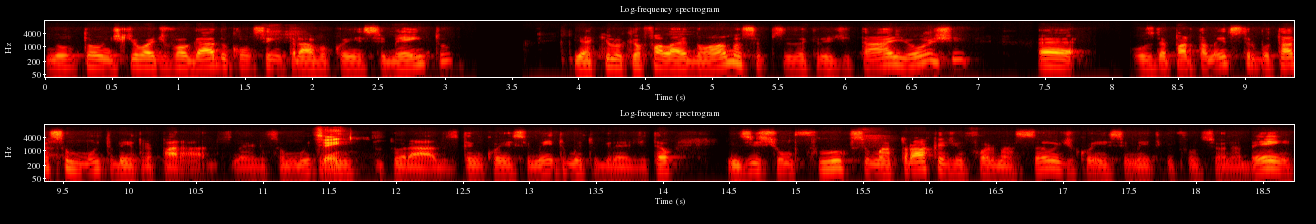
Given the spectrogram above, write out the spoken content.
num tom de que o advogado concentrava o conhecimento, e aquilo que eu falar é norma, você precisa acreditar, e hoje é, os departamentos tributários são muito bem preparados, né? eles são muito Sim. bem estruturados, têm um conhecimento muito grande. Então, existe um fluxo, uma troca de informação e de conhecimento que funciona bem,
